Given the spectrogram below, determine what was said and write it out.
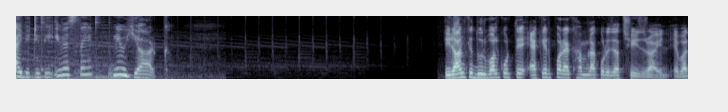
IBTV USA New York. ইরানকে দুর্বল করতে একের পর এক হামলা করে যাচ্ছে ইসরায়েল। এবার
